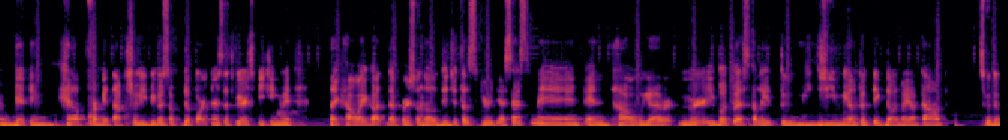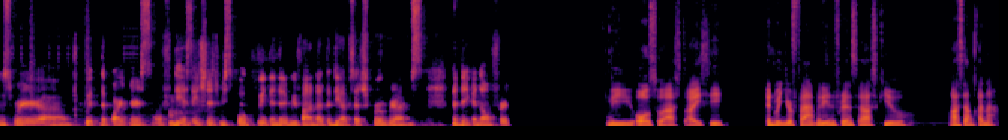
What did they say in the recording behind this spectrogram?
I'm getting help from it actually because of the partners that we are speaking with, like how I got the personal digital security assessment and how we are we were able to escalate to Gmail to take down my account. So those were uh, with the partners of DSH that we spoke with, and then we found out that they have such programs that they can offer. We also asked IC, and when your family and friends ask you, "Asan ka na?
